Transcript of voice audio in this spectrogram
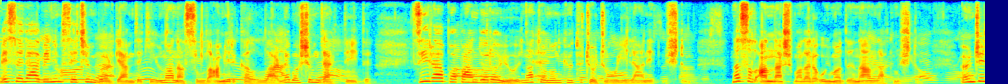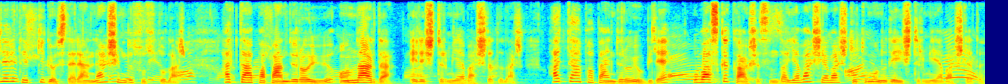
Mesela benim seçim bölgemdeki Yunan asıllı Amerikalılarla başım dertliydi. Zira Papandreou'yu NATO'nun kötü çocuğu ilan etmiştim. Nasıl anlaşmalara uymadığını anlatmıştım. Önceleri tepki gösterenler şimdi sustular. Hatta Papandreou'yu onlar da eleştirmeye başladılar. Hatta Papandreou bile bu baskı karşısında yavaş yavaş tutumunu değiştirmeye başladı.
